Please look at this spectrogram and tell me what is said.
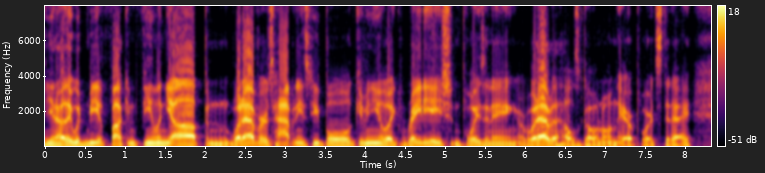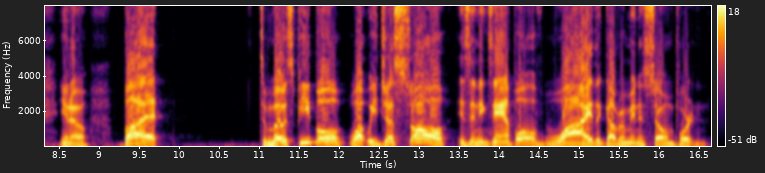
You know, they wouldn't be fucking feeling you up and whatever's happening to people, giving you like radiation poisoning or whatever the hell's going on in the airports today. You know, but to most people, what we just saw is an example of why the government is so important.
